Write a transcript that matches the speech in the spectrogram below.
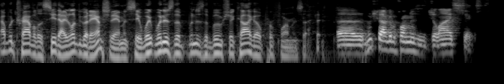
I would travel to see that. I'd love to go to Amsterdam and see when is the when is the Boom Chicago performance of it. Uh, the Boom Chicago performance is July sixth.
